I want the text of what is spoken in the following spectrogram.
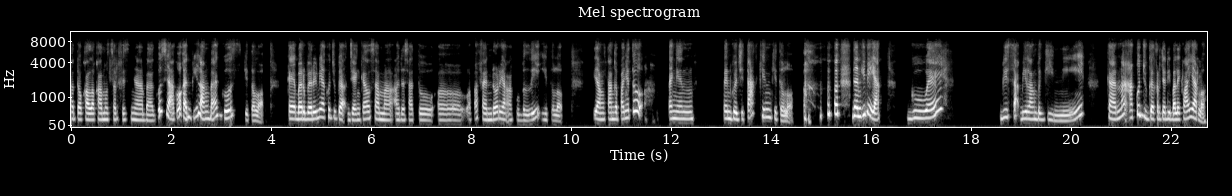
Atau kalau kamu servisnya bagus ya aku akan bilang bagus gitu loh. Kayak baru-baru ini aku juga jengkel sama ada satu uh, apa vendor yang aku beli gitu loh. Yang tanggapannya tuh pengen pengen gue jitakin gitu loh. Dan gini ya gue bisa bilang begini karena aku juga kerja di balik layar loh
